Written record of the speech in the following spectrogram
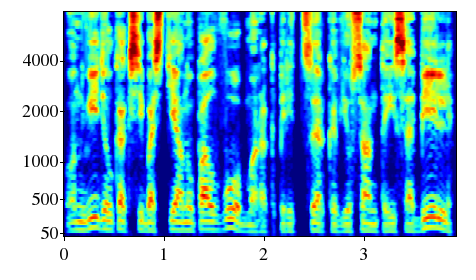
Он видел, как Себастьян упал в обморок перед церковью Санта-Исабель,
